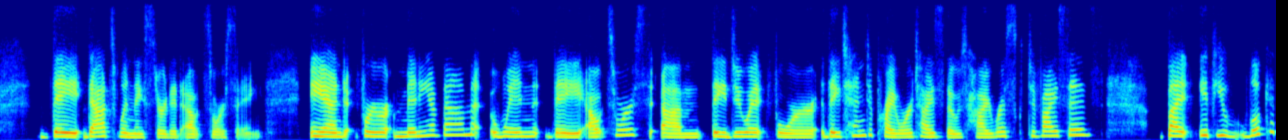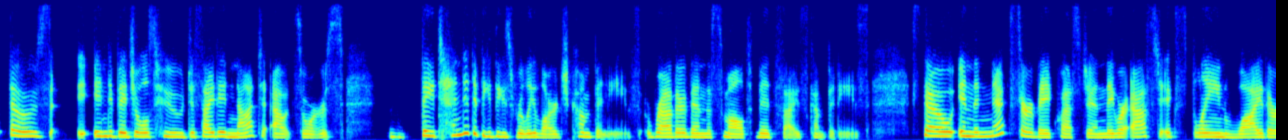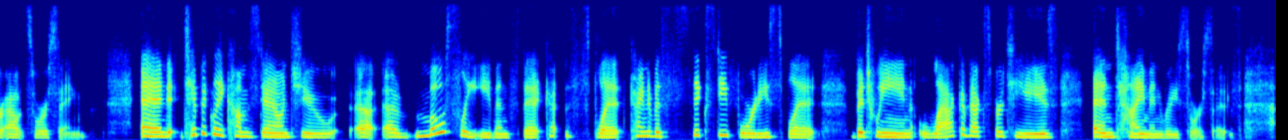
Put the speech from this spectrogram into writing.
they that's when they started outsourcing. And for many of them, when they outsource, um, they do it for, they tend to prioritize those high risk devices. But if you look at those individuals who decided not to outsource, they tended to be these really large companies rather than the small to mid-sized companies. So in the next survey question, they were asked to explain why they're outsourcing. And typically comes down to a, a mostly even split, split, kind of a 60-40 split between lack of expertise and time and resources.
